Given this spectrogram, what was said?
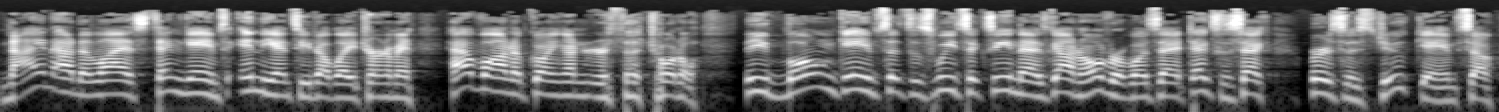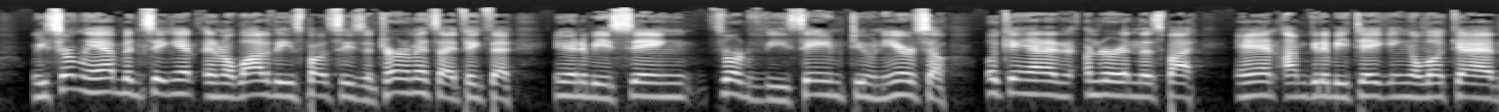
Nine out of the last 10 games in the NCAA tournament have wound up going under the total. The lone game since the Sweet 16 that has gone over was that Texas Tech versus Duke game. So we certainly have been seeing it in a lot of these postseason tournaments. I think that you're going to be seeing sort of the same tune here. So looking at it under in the spot, and I'm going to be taking a look at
